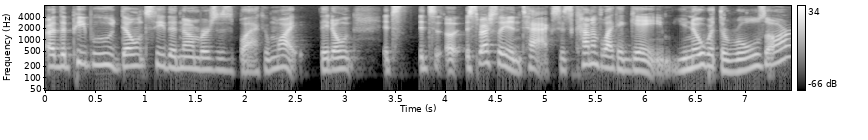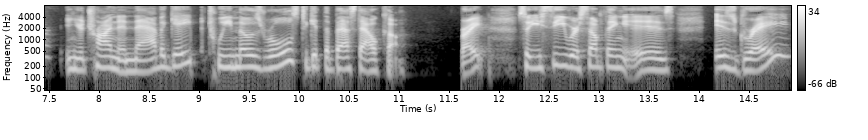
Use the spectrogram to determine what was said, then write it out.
are the people who don't see the numbers as black and white. They don't. It's it's uh, especially in tax. It's kind of like a game. You know what the rules are, and you're trying to navigate between those rules to get the best outcome. Right. So you see where something is is gray,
